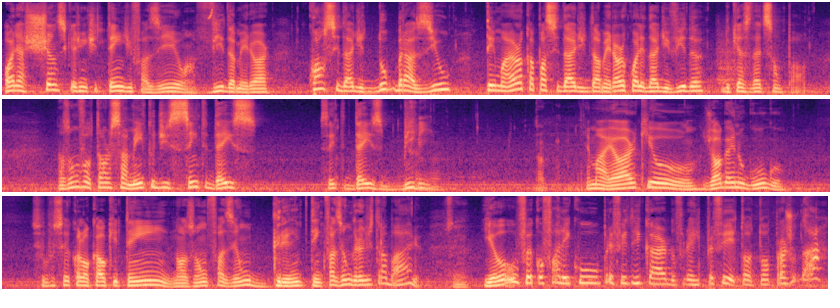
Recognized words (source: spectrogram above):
Olha a chance que a gente tem de fazer uma vida melhor. Qual cidade do Brasil tem maior capacidade de dar melhor qualidade de vida do que a cidade de São Paulo? Nós vamos voltar um orçamento de 110, 110 bi. É maior que o. Joga aí no Google. Se você colocar o que tem, nós vamos fazer um grande, tem que fazer um grande trabalho. Sim. E eu foi o que eu falei com o prefeito Ricardo, falei, prefeito, tô para ajudar.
